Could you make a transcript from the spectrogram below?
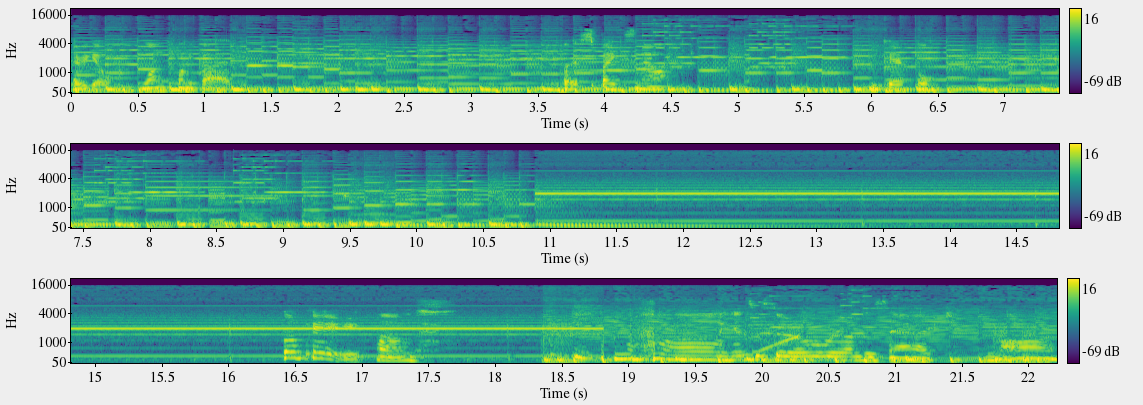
there we go, 125. But it spikes now. Be careful. Okay, um... No, we have to start over on this act. Come on.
